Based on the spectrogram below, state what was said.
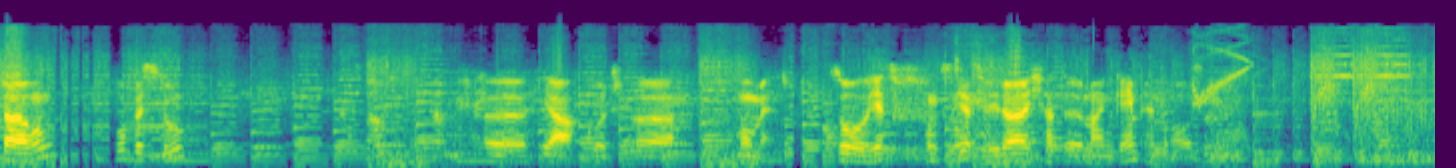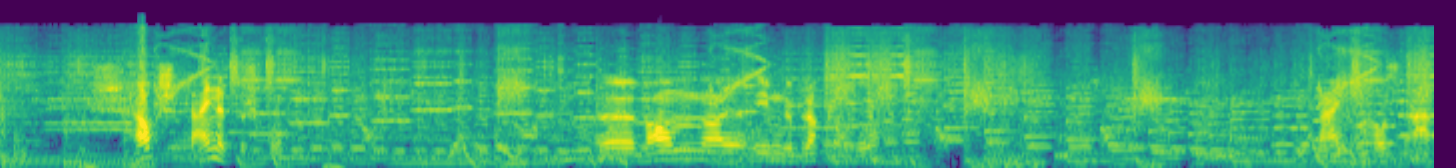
Steuerung? Wo bist du? Äh, ja, gut, äh, Moment. So, jetzt funktioniert es wieder. Ich hatte mein Gamepad draußen. Hör auf Steine zu spucken. Äh, warum mal eben geblockt und so? Nein, du haust ab.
